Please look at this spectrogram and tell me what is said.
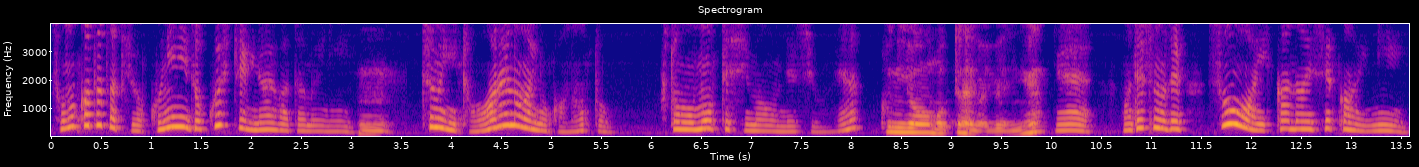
その方たちは国に属していないがためにえ。うん。罪に問われないのかなと、ふと思ってしまうんですよね。国を持ってないがゆえにね。ええまあ、ですので、そうはいかない世界に、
